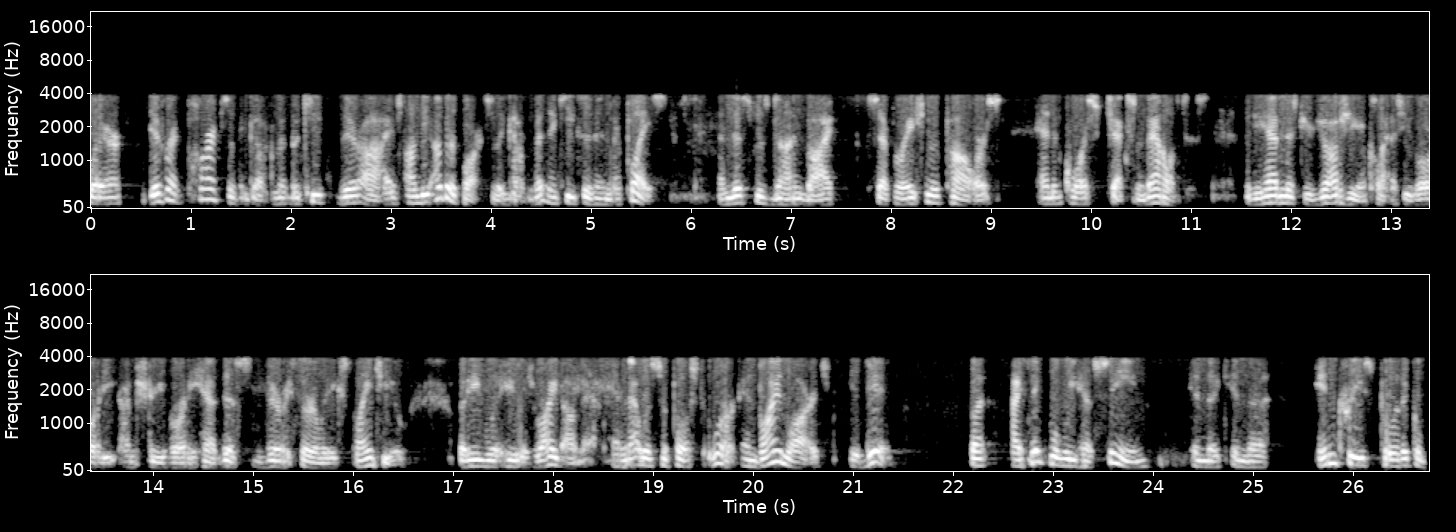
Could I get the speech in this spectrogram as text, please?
where different parts of the government but keep their eyes on the other parts of the government and keeps it in their place. And this was done by separation of powers and, of course, checks and balances. If you had Mr. Joshi in class, you've already, I'm sure you've already had this very thoroughly explained to you. But he he was right on that, and that was supposed to work. And by and large, it did. But I think what we have seen in the in the increased political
